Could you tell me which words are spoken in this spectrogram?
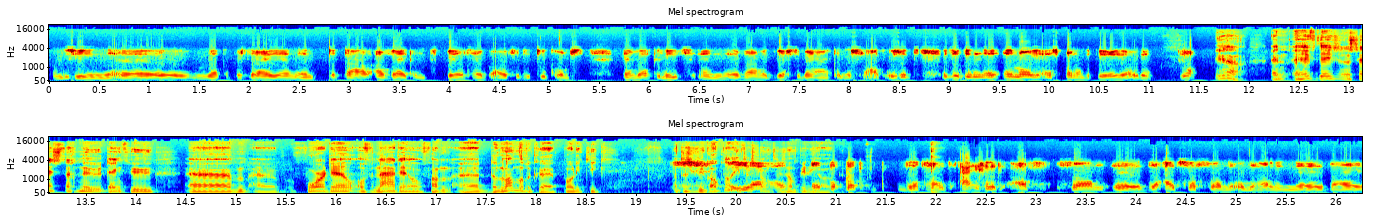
om te zien uh, welke partijen een totaal afwijkend beeld hebben over de toekomst en welke niet. En waar we het beste bij aan kunnen sluiten. Dus het, het wordt een, een mooie en spannende periode. Ja. ja, en heeft D66 nu, denkt u, ehm, voordeel of nadeel van de landelijke politiek? Dat is natuurlijk ook wel interessant ja, in zo'n periode. Dat, dat, dat, hangt eigenlijk af van uh, de uitslag van de onderhandeling uh, waar uh,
